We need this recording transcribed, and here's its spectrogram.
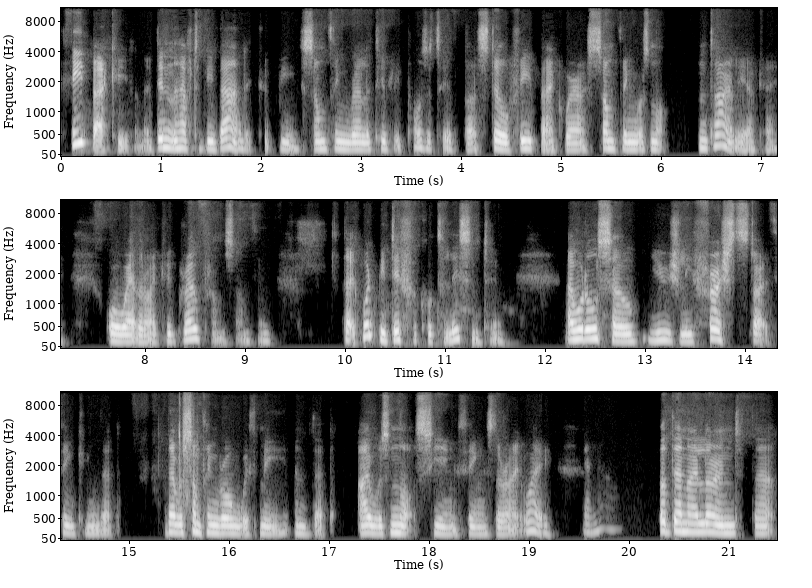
feedback even it didn't have to be bad; it could be something relatively positive, but still feedback where something was not entirely okay, or whether I could grow from something that would be difficult to listen to. I would also usually first start thinking that there was something wrong with me and that I was not seeing things the right way. But then I learned that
